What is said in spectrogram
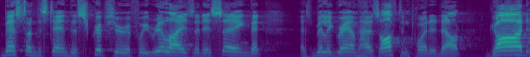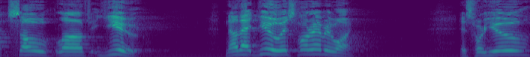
best understand this scripture if we realize that it's saying that, as Billy Graham has often pointed out, God so loved you now, that you is for everyone. It's for you,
